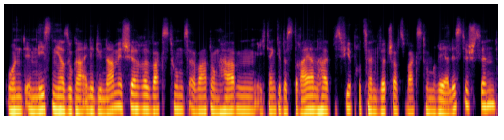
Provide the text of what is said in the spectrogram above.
und im nächsten Jahr sogar eine dynamischere Wachstumserwartung haben. Ich denke, dass dreieinhalb bis vier Prozent Wirtschaftswachstum realistisch sind.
